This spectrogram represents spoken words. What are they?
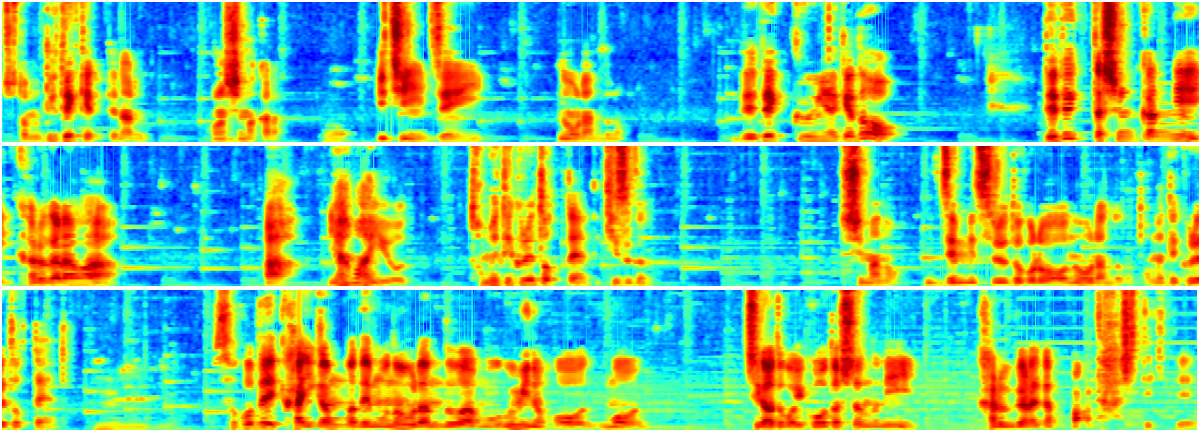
ちょっともう出てけってなる。この島から。うん一員全員、ノーランドの。出てくんやけど、出てきた瞬間にカルガラは、あ、病を止めてくれとったんやって気づくの。島の全滅するところをノーランドが止めてくれとったんやと。うんうんうん。そこで海岸までもノーランドはもう海の方、もう違うとこ行こうとしとんのに、カルガラがバーッと走ってきて、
